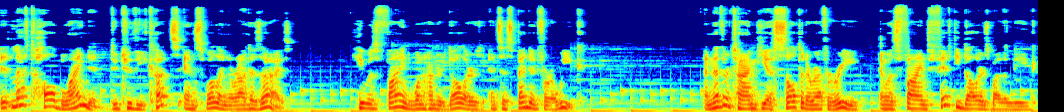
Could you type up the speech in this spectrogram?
It left Hall blinded due to the cuts and swelling around his eyes. He was fined $100 and suspended for a week. Another time, he assaulted a referee and was fined $50 by the league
